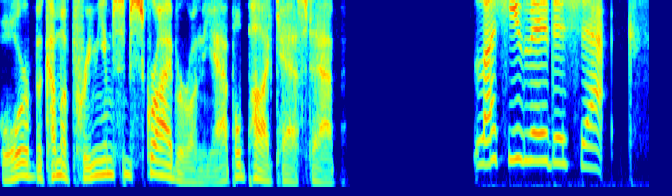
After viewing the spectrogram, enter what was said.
or become a premium subscriber on the Apple Podcast app. Lucky Little Shacks.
